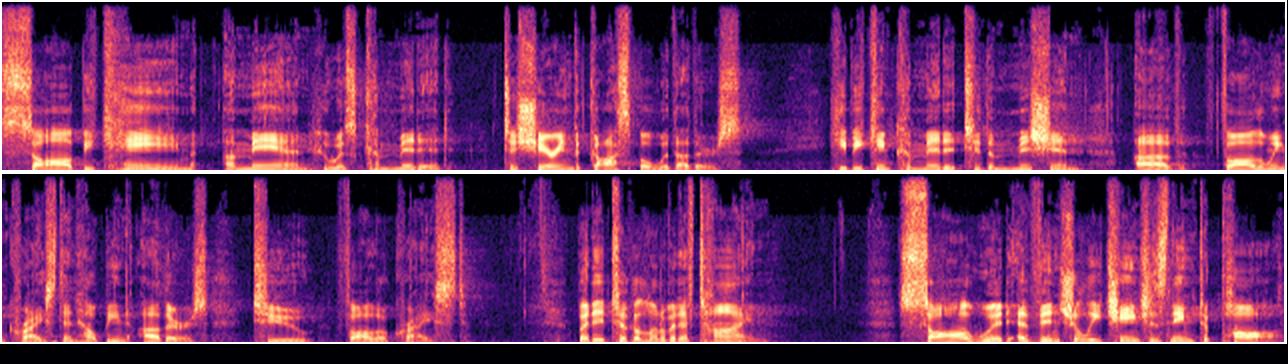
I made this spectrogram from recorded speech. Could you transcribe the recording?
Saul became a man who was committed to sharing the gospel with others. He became committed to the mission of following Christ and helping others to follow Christ. But it took a little bit of time. Saul would eventually change his name to Paul.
